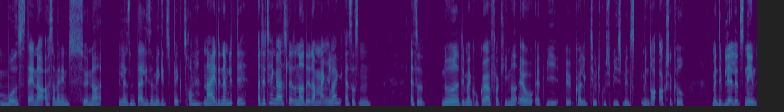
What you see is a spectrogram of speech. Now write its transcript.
modstander, og så er man en sønder, eller sådan, der er ligesom ikke et spektrum. nej, det er nemlig det. Og det tænker jeg også lidt er noget af det, der mangler. Ikke? Altså, sådan, altså noget af det, man kunne gøre for klimaet, er jo, at vi øh, kollektivt skulle spise mindst, mindre oksekød. Men det bliver lidt sådan en,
